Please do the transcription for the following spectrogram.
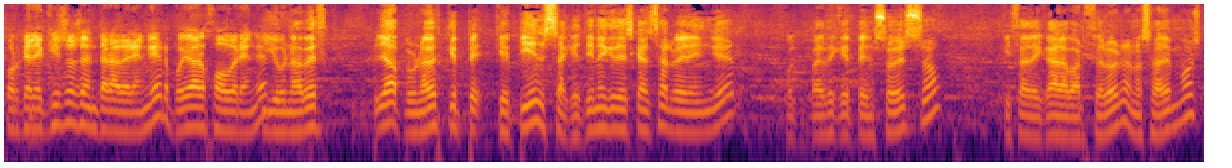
Porque le quiso sentar a Berenguer, podía haber jugado Berenguer. y una vez, ya, pero una vez que, que piensa que tiene que descansar Berenguer, porque parece que pensó eso, quizá de cara a Barcelona, no sabemos.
